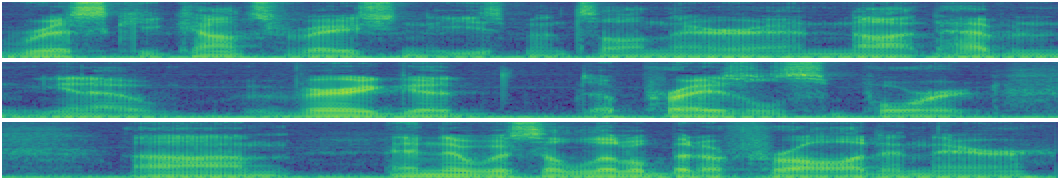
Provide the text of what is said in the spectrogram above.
risky conservation easements on there and not having you know very good appraisal support. Um, and there was a little bit of fraud in there.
